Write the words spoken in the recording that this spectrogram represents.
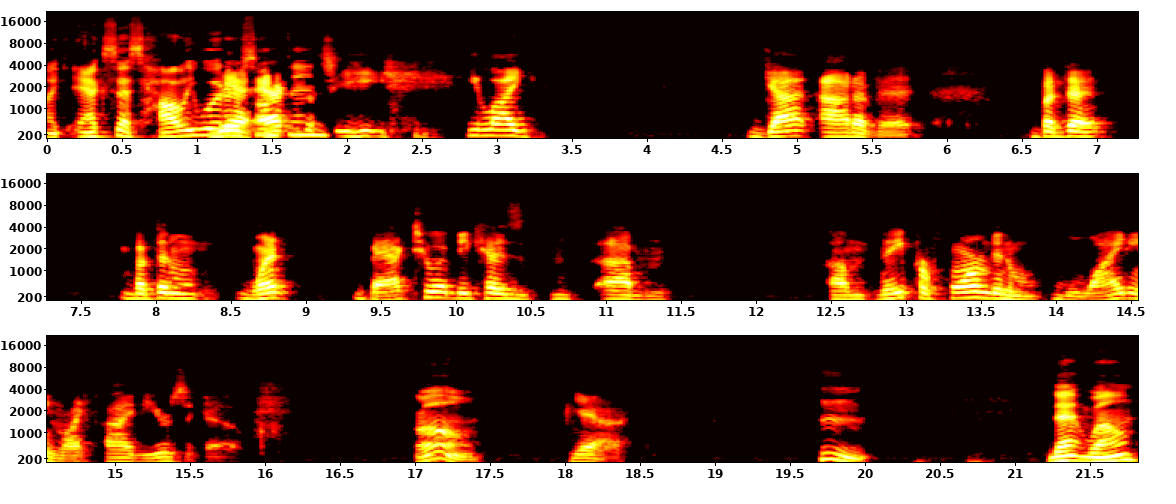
like Access Hollywood yeah, or something. Access- he he like got out of it, but then but then went back to it because um um they performed in Whiting like five years ago. Oh, Yeah, hmm. That well,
